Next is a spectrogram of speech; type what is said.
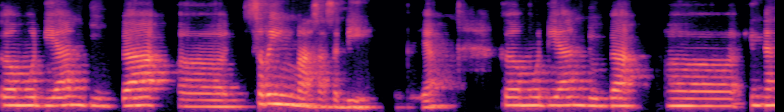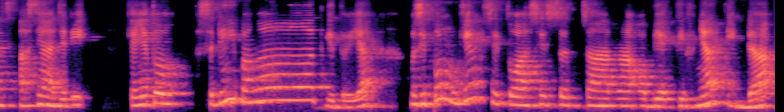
Kemudian juga uh, sering merasa sedih gitu ya. Kemudian juga uh, intensitasnya. Jadi kayaknya tuh sedih banget gitu ya. Meskipun mungkin situasi secara objektifnya tidak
